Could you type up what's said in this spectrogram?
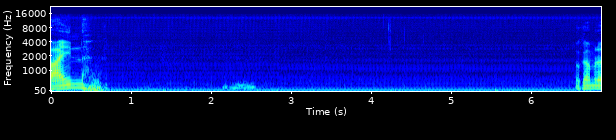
লাইন ওকে আমরা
